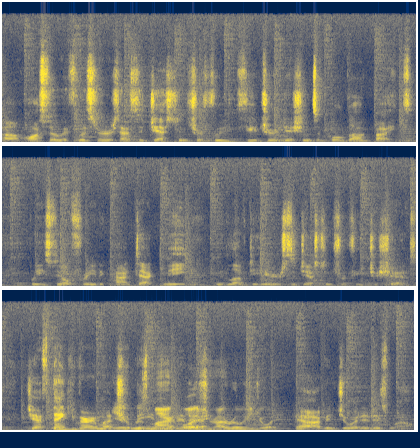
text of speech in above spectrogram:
Uh, also, if listeners have suggestions for fu- future editions of Bulldog Bites, please feel free to contact me. We'd love to hear suggestions for future shows. Jeff, thank you very much It was my pleasure. Today. I really enjoyed it. Yeah, I've enjoyed it as well.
